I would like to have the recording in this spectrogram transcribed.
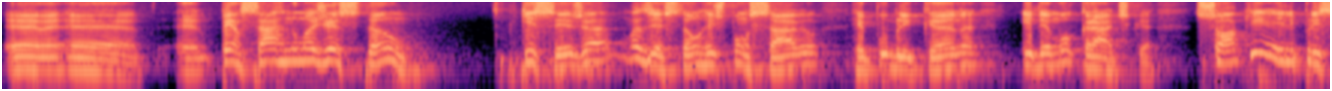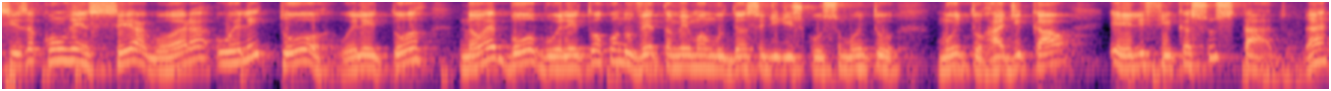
é, é, pensar numa gestão que seja uma gestão responsável, republicana e democrática. Só que ele precisa convencer agora o eleitor. O eleitor não é bobo. O eleitor, quando vê também uma mudança de discurso muito, muito radical, ele fica assustado, né?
